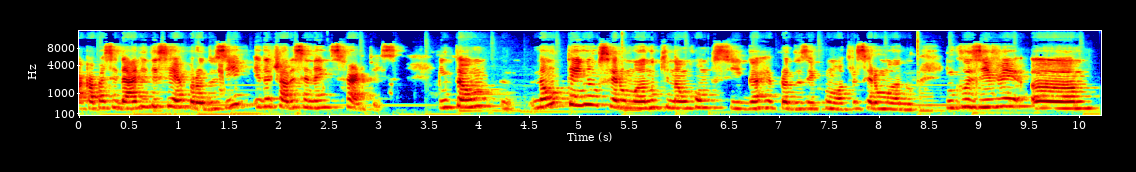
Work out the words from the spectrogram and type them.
a capacidade de se reproduzir e deixar descendentes férteis. Então, não tem um ser humano que não consiga reproduzir com outro ser humano. Inclusive, uh,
